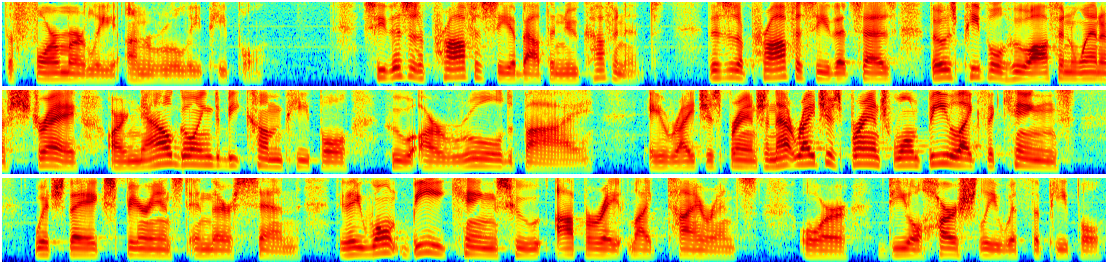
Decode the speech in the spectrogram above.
the formerly unruly people. See, this is a prophecy about the new covenant. This is a prophecy that says those people who often went astray are now going to become people who are ruled by a righteous branch. And that righteous branch won't be like the kings which they experienced in their sin. They won't be kings who operate like tyrants or deal harshly with the people.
